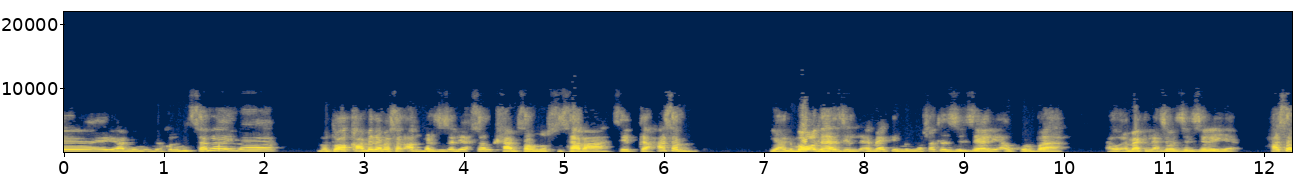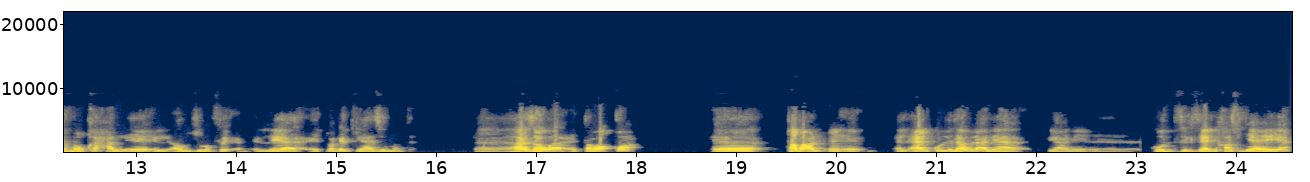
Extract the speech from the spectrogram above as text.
آه، يعني كل 100 سنة يبقى متوقع منها مثلا أكبر زلزال يحصل خمسة ونص سبعة ستة حسب يعني بعد هذه الأماكن من النشاط الزلزالي أو قربها أو أماكن الاحزمه الزلزالية حسب موقعها اللي أو الظروف اللي هي اتوجد فيها هذه المنطقة. آه هذا هو التوقع آه طبعا آه الآن كل دولة لها يعني كود زلزالي خاص بها هي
